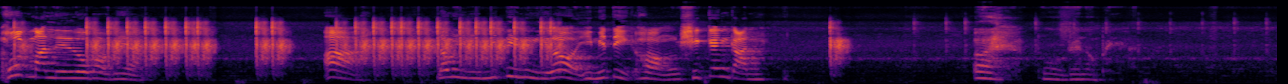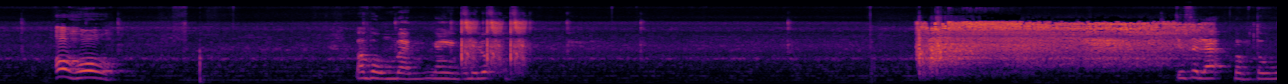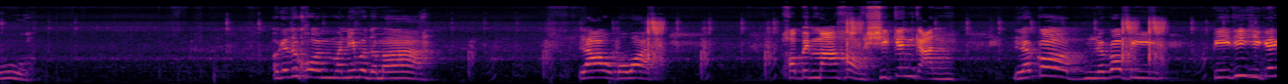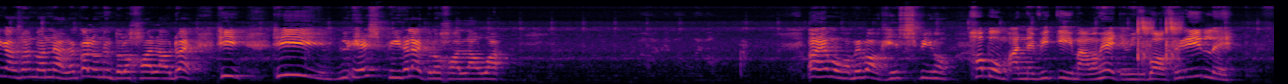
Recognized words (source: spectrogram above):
โคตรมันเลยโรบอกเนี่ย อ่าแล้วมีมิติหนึ่งอีกแล้วเหรออีมิติของชิคเก้นกัน เอ้ยโอ้ได้ลองไป โอ้โหปันผมแบบไงก็ไม่รู้จะเสร็จแล้วปิดประตูโอเคทุกคนวันนี้ผมจะมาเล่าประวัติพอเป็นมาของชิคเก้นกัน แล้วก็แล้วก็ปีปีที่ชิคเก้นกันสร้างตอนน่ะแล้วก็รวมถึงตัวละครเราด้วย ที่ที่ HP เท่าไหร่ตัวละครเราอะเอ้ยผมขอไม่บอก HP ของเขาบ่มอันในวิกิมาประเภทยังมีบอกสักนิดเลย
